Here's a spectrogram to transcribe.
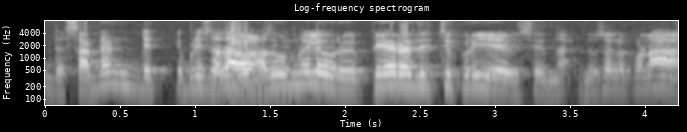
இந்த சடன் டெத் எப்படி அதான் அது உண்மையிலே ஒரு பேரதிர்ச்சிக்குரிய விஷயம்தான். இன்னும் சொல்லப்போனால்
